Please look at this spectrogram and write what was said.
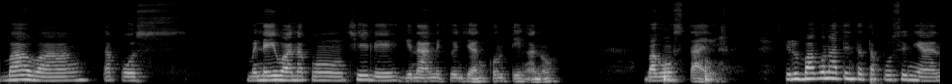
bawang, tapos may naiwan akong chili, ginamit ko dyan konting ano, bagong style. Pero bago natin tatapusin yan,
